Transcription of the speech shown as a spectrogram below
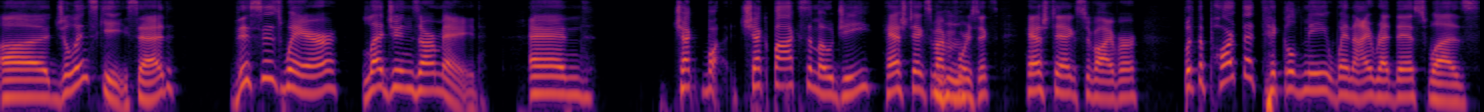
Uh, Jelinski said, This is where legends are made. And check bo- checkbox emoji, hashtag survivor Mhm. 46, hashtag survivor. But the part that tickled me when I read this was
